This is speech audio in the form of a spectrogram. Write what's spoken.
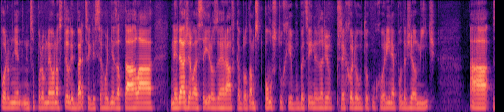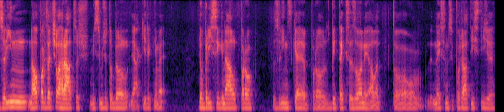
podobně, něco podobného na styl Liberce, kdy se hodně zatáhla, nedařila se jí rozehrávka, bylo tam spoustu chyb, vůbec se jí nedařil přechod do útoku, Chorý nepodržel míč a Zlín naopak začal hrát, což myslím, že to byl nějaký, řekněme, dobrý signál pro Zlínské, pro zbytek sezóny, ale to nejsem si pořád jistý, že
